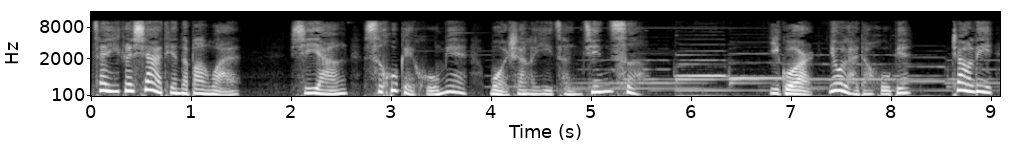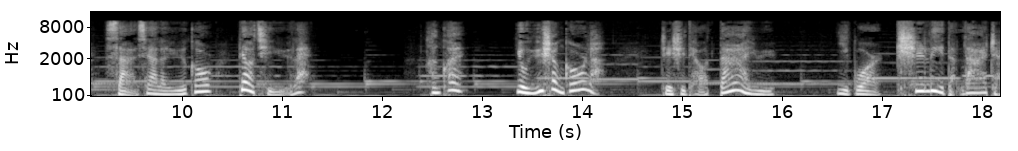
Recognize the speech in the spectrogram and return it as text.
在一个夏天的傍晚，夕阳似乎给湖面抹上了一层金色。伊果尔又来到湖边，照例撒下了鱼钩，钓起鱼来。很快，有鱼上钩了，这是条大鱼。伊果尔吃力地拉着，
